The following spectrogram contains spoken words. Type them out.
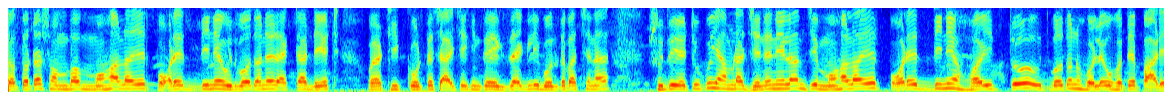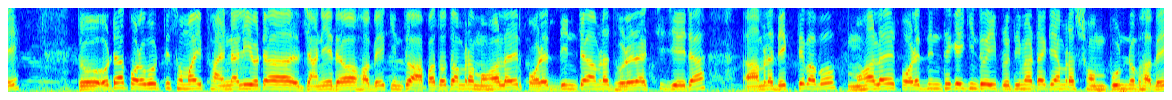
যতটা সম্ভব মহালয়ের পরের দিনে উদ্বোধনের একটা ডেট ওরা ঠিক করতে চাইছে, কিন্তু এক্স্যাক্টলি বলতে পারছে না। শুধু এটুকুই আমরা জেনে নিলাম যে মহালয়ের পরের দিনে হয়তো উদ্বোধন হলেও হতে পারে। তো ওটা পরবর্তী সময় ফাইনালি ওটা জানিয়ে দেওয়া হবে। কিন্তু আপাতত আমরা মহালয়ের পরের দিনটা আমরা ধরে রাখছি যে এটা আমরা দেখতে পাবো। মহালয়ের পরের দিন থেকেই কিন্তু এই প্রতিমাটাকে আমরা সম্পূর্ণভাবে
